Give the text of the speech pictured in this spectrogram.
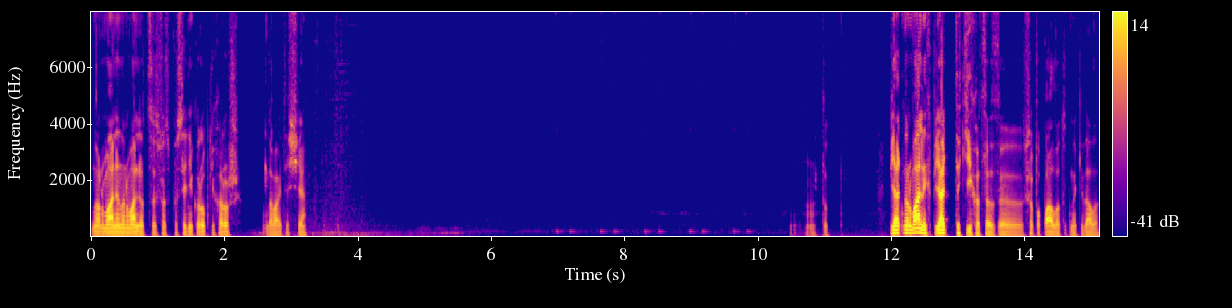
Нормально, нормально. Це щось останні коробки хороші. Давайте ще. Тут 5 нормальних, 5 таких оце, що попало тут накидало.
